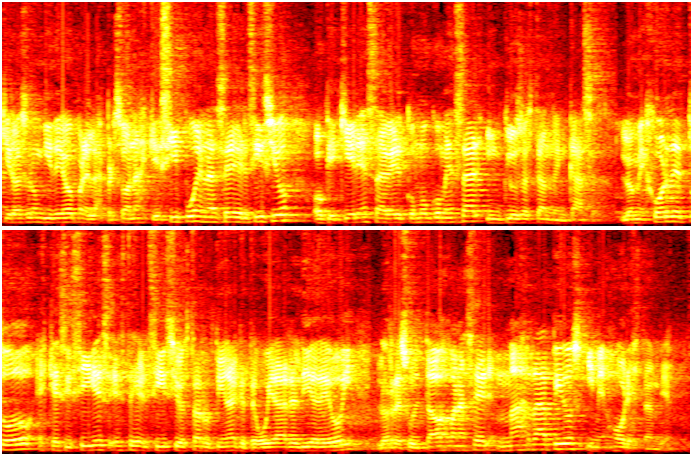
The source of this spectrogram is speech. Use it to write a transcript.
Quiero hacer un video para las personas que sí pueden hacer ejercicio o que quieren saber cómo comenzar incluso estando en casa. Lo mejor de todo es que si sigues este ejercicio, esta rutina que te voy a dar el día de hoy, los resultados van a ser más rápidos y mejores también.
